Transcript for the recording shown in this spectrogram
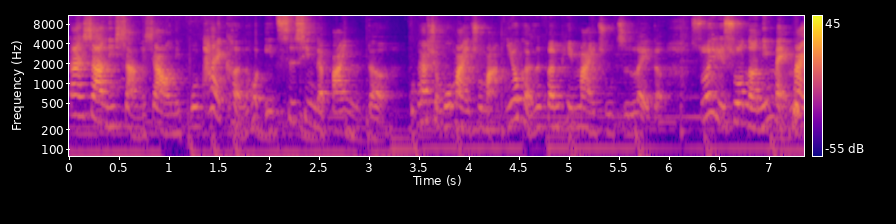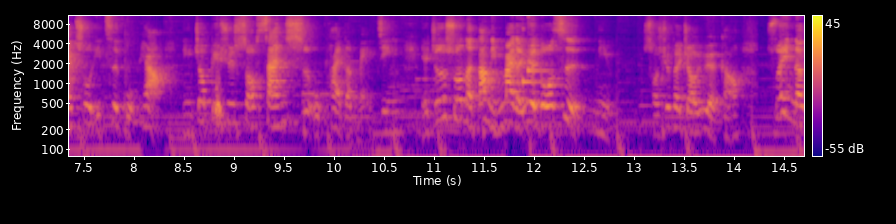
但是啊，你想一下哦，你不太可能会一次性的把你的股票全部卖出嘛，你有可能是分批卖出之类的。所以说呢，你每卖出一次股票，你就必须收三十五块的美金，也就是说呢，当你卖的越多次，你手续费就越高。所以呢，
